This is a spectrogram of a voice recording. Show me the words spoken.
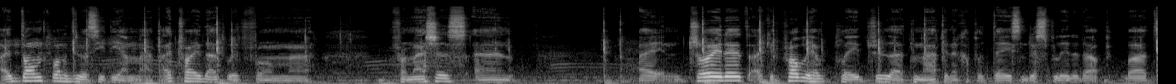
I don't want to do a CTM map. I tried that with from uh, from Ashes and I enjoyed it. I could probably have played through that map in a couple of days and just split it up, but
